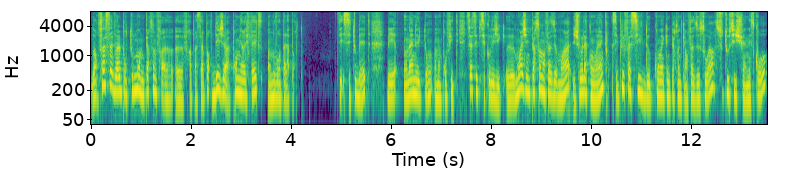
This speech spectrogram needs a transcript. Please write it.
alors, ça, ça valable pour tout le monde. Une personne euh, frappe à sa porte. Déjà, premier réflexe, on n'ouvre pas la porte. C'est- tout bête, mais on a un œilleton, on en profite. Ça, c'est psychologique. Euh, moi, j'ai une personne en face de moi, je veux la convaincre. C'est plus facile de convaincre une personne qui est en face de soi, surtout si je suis un escroc.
